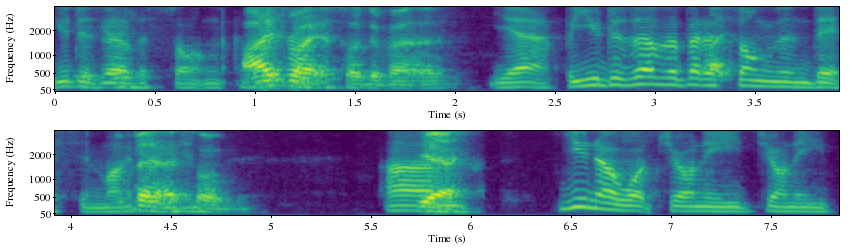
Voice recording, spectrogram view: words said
you deserve go. a song I'd write a song about her. yeah but you deserve a better I- song than this in my A better opinion song. Um, yeah. you know what Jonny Jonny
